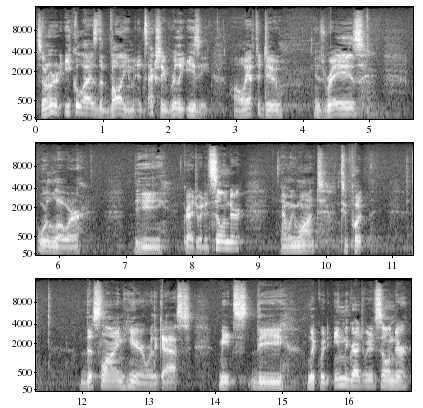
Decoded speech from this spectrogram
So in order to equalize the volume, it's actually really easy. All we have to do is raise or lower the graduated cylinder and we want to put this line here where the gas meets the liquid in the graduated cylinder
